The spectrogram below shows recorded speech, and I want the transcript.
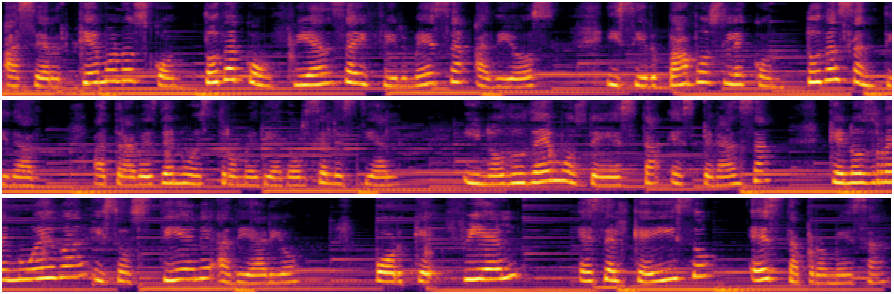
acerquémonos con toda confianza y firmeza a Dios y sirvámosle con toda santidad a través de nuestro mediador celestial. Y no dudemos de esta esperanza que nos renueva y sostiene a diario, porque fiel es el que hizo esta promesa.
